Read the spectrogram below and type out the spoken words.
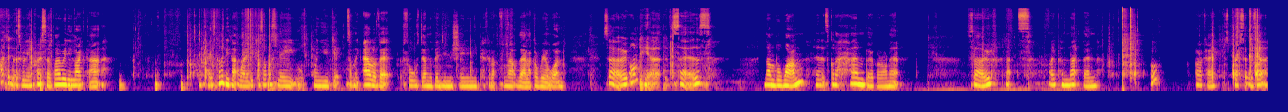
I think that's really impressive. I really like that. Okay, it's going to be that way because obviously when you get something out of it, falls down the vending machine and you pick it up from out there like a real one. So on here it says number one and it's got a hamburger on it. So let's open that then. Oh, okay, just press it, is it?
